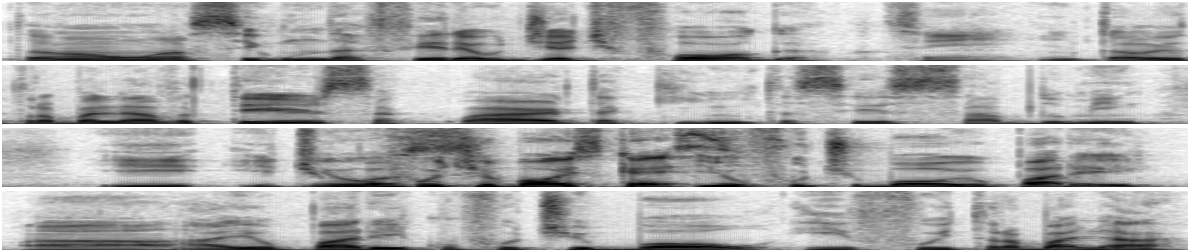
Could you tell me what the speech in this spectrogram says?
Então a segunda-feira é o dia de folga. Sim. Então eu trabalhava terça, quarta, quinta, sexta, sábado, domingo. E, e, E tipo, o assim- futebol esquece. e o futebol eu parei. Ah, Aí eu parei com o futebol e fui trabalhar.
